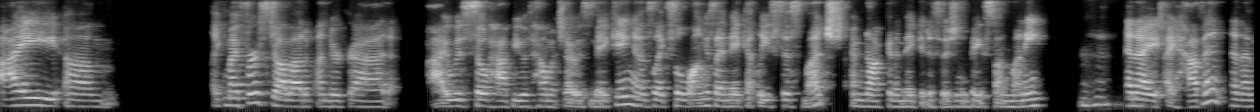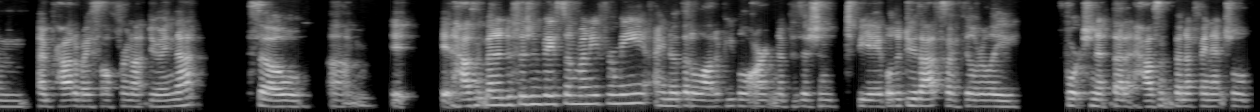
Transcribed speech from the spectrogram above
I um like my first job out of undergrad, I was so happy with how much I was making. I was like, so long as I make at least this much, I'm not going to make a decision based on money. Mm-hmm. And I, I haven't, and I'm I'm proud of myself for not doing that. So um, it it hasn't been a decision based on money for me. I know that a lot of people aren't in a position to be able to do that. So I feel really fortunate that it hasn't been a financial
